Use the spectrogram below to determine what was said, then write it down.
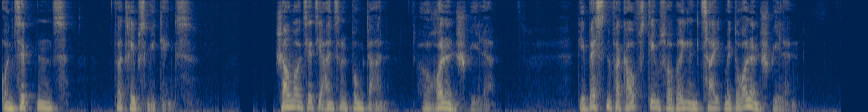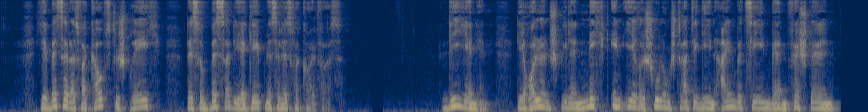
Und siebtens Vertriebsmeetings. Schauen wir uns jetzt die einzelnen Punkte an. Rollenspiele. Die besten Verkaufsteams verbringen Zeit mit Rollenspielen. Je besser das Verkaufsgespräch, desto besser die Ergebnisse des Verkäufers. Diejenigen, die Rollenspiele nicht in ihre Schulungsstrategien einbeziehen, werden feststellen,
